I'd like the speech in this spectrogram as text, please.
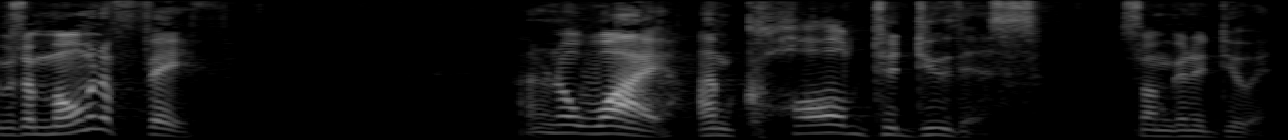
It was a moment of faith. I don't know why. I'm called to do this, so I'm going to do it.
